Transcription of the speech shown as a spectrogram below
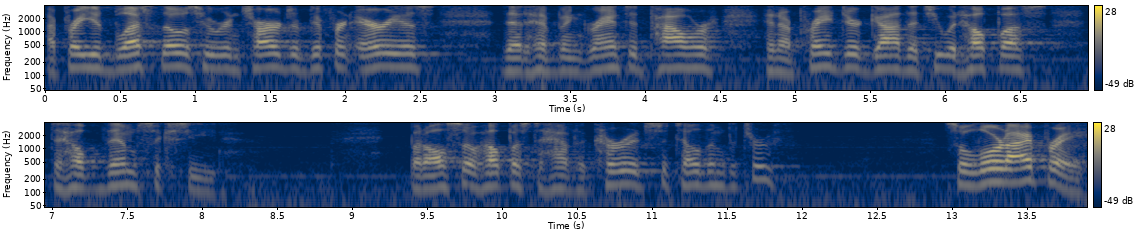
I pray you'd bless those who are in charge of different areas that have been granted power. And I pray, dear God, that you would help us to help them succeed, but also help us to have the courage to tell them the truth. So, Lord, I pray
